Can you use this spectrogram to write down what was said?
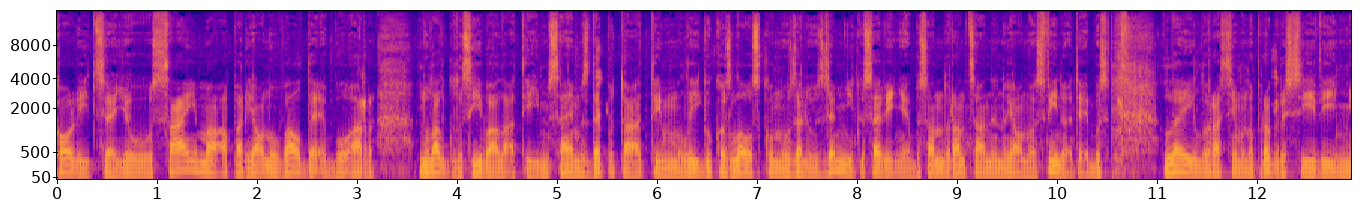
koalīciju saimā, par jaunu valdību ar nu, Latvijas ievēlētījiem saimas deputātiem Līgu Kozlovsku no Zaļu zemnieku savienības, Andu Rancāni no jaunos vienotības, Leilu Rasimu no progresīvīm,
